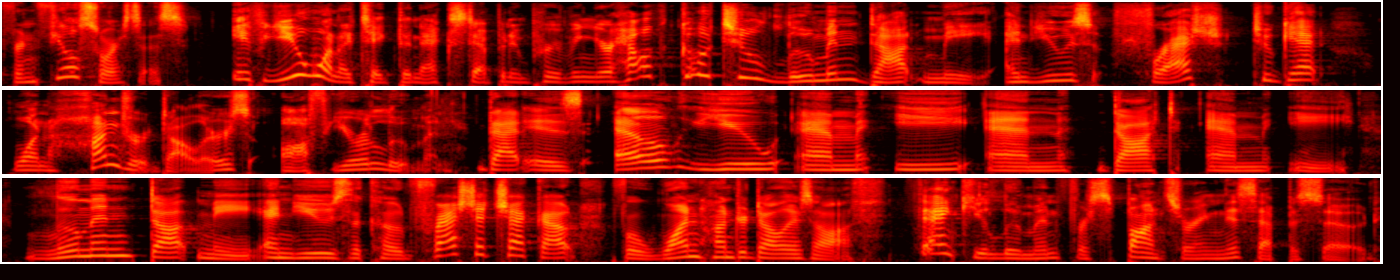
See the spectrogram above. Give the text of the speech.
fuel sources. If you want to take the next step in improving your health, go to lumen.me and use fresh to get $100 off your lumen. That is L U M E N dot M E. Lumen.me and use the code FRESH at checkout for $100 off. Thank you, Lumen, for sponsoring this episode.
